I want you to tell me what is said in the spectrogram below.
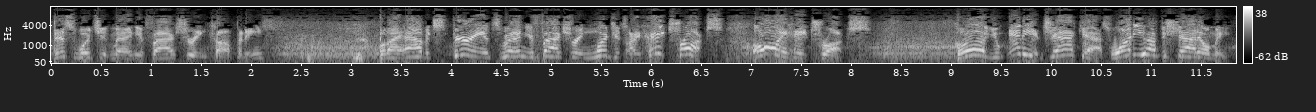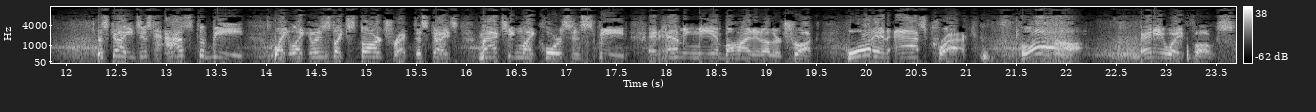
this widget manufacturing company, but I have experience manufacturing widgets. I hate trucks. Oh, I hate trucks. Oh, you idiot jackass. Why do you have to shadow me? This guy, he just has to be like, like this is like Star Trek. This guy's matching my course and speed and hemming me in behind another truck. What an ass crack! Ah! Anyway, folks,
